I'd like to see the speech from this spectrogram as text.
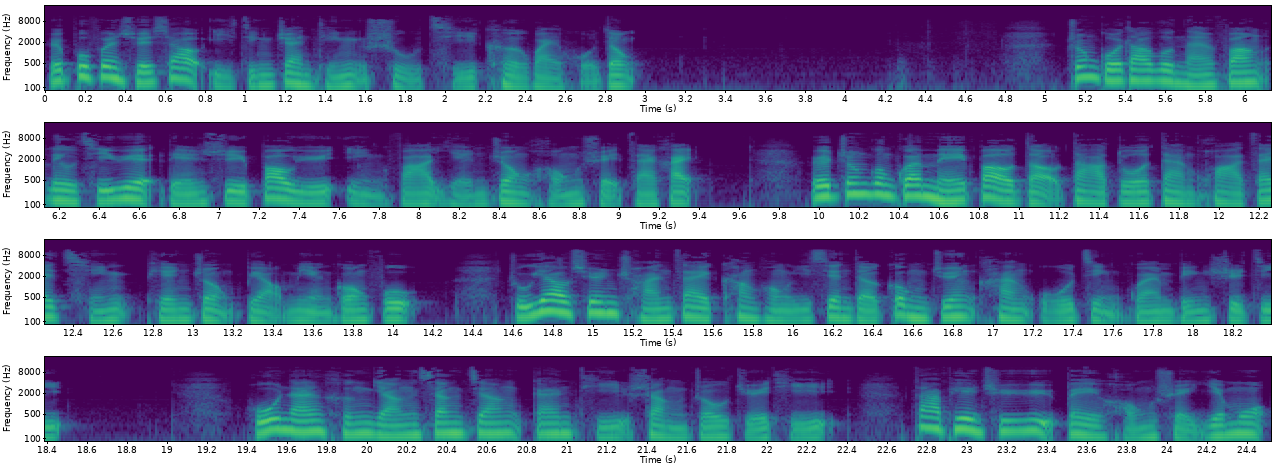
而部分学校已经暂停暑期课外活动。中国大陆南方六七月连续暴雨引发严重洪水灾害，而中共官媒报道大多淡化灾情，偏重表面功夫，主要宣传在抗洪一线的共军和武警官兵事迹。湖南衡阳湘江干堤上周决堤，大片区域被洪水淹没。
